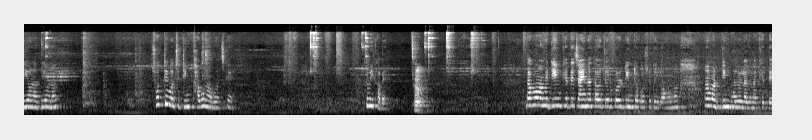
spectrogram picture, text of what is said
দিও না দিও না। সত্যি বলছি ডিম খাব না গো আজকে। তুমি খাবে? হ্যাঁ। দেখো আমি ডিম খেতে চাই না তাও জোর করে ডিমটা বসে দিলাম না আমার ডিম ভালো লাগে না খেতে।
